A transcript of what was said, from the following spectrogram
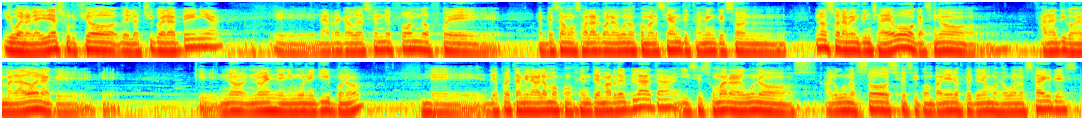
y bueno, la idea surgió de los chicos de la Peña. eh, la recaudación de fondos fue. Empezamos a hablar con algunos comerciantes también que son no solamente hinchas de boca, sino fanáticos de Maradona, que, que- que no, no es de ningún equipo, ¿no? Eh, después también hablamos con gente de Mar del Plata y se sumaron algunos, algunos socios y compañeros que tenemos de Buenos Aires.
